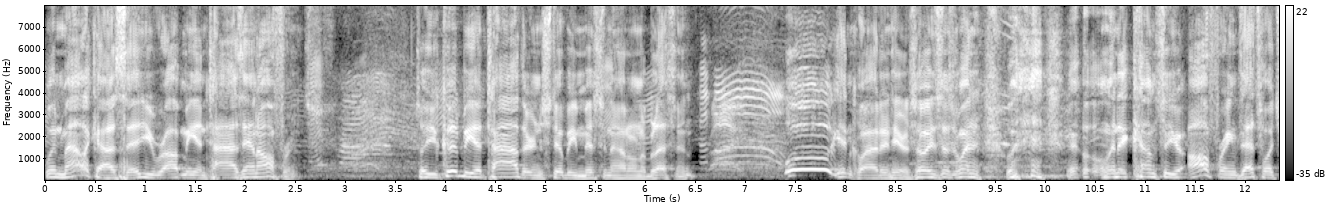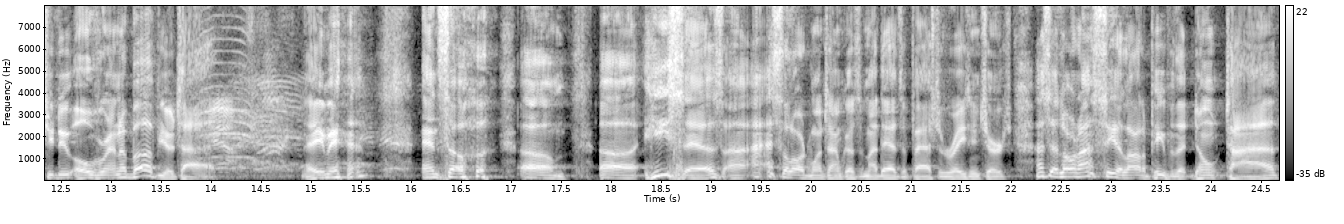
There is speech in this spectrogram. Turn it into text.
When Malachi said, You rob me in tithes and offerings. So you could be a tither and still be missing out on a blessing. Woo, getting quiet in here. So he says, when, when, when it comes to your offerings, that's what you do over and above your tithe. Amen. And so um, uh, he says, uh, I asked the Lord one time because my dad's a pastor raising church. I said, Lord, I see a lot of people that don't tithe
